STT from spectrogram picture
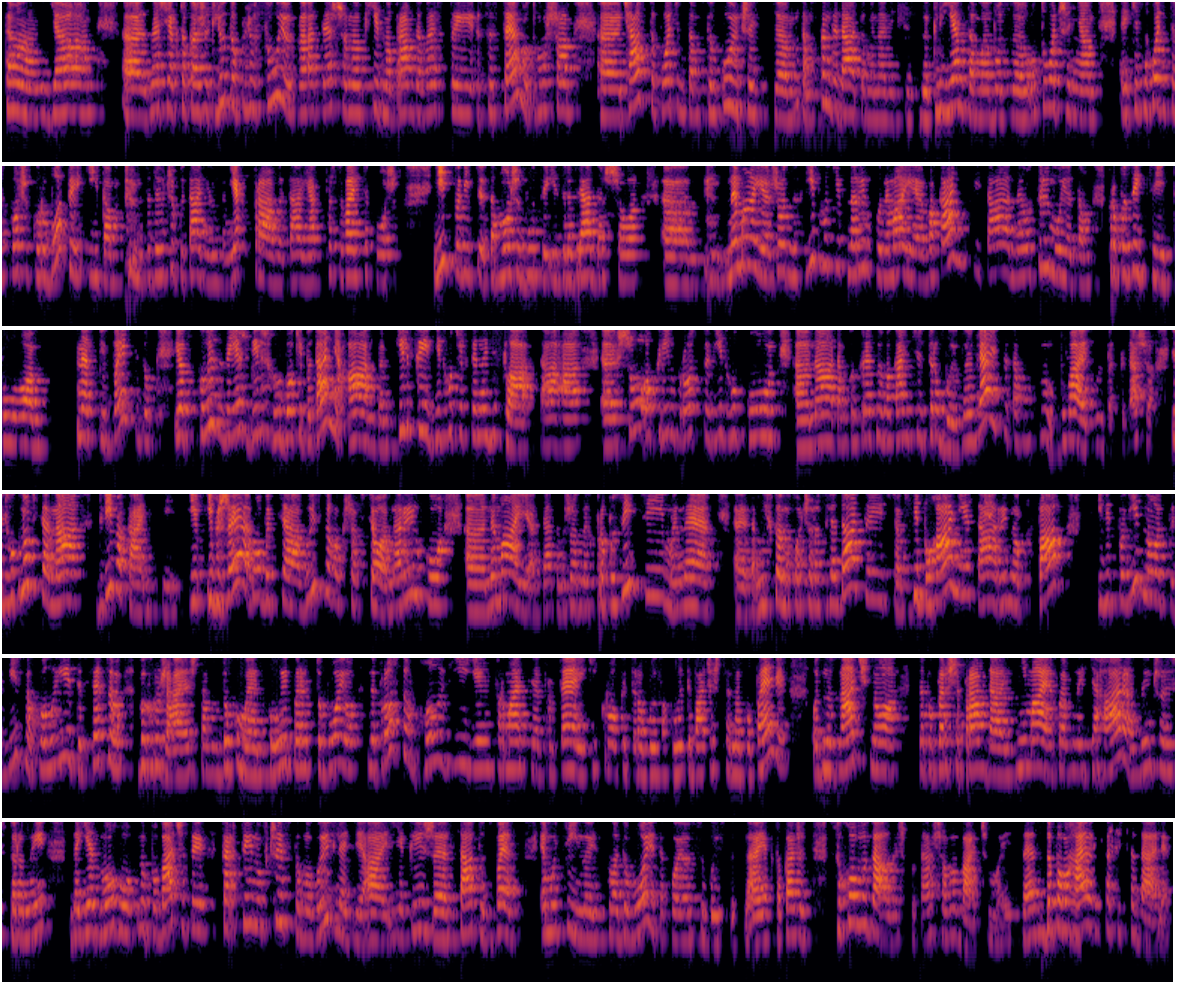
Так, я е, знаєш, як то кажуть, люто плюсую за те, що необхідно правда вести систему, тому що е, часто потім там спілкуючись е, ну, там з кандидатами, навіть з клієнтами або з оточенням, які знаходяться в пошуку роботи, і там задаючи питання, ну там як справи, та як просувається пошук. Відповідь там може бути із розряду, що е, немає жодних відгуків на ринку, немає вакансій, та не отримує там пропозиції по на співбесіду. І от коли задаєш більш глибокі питання, а ну, там скільки відгуків ти надіслав, та а е, що окрім просто відгуку е, на там конкретну вакансію ти робив, виявляється, там ну бувають випадки, та що відгукнувся на дві вакансії, і, і вже робиться висновок, що все на ринку е, немає да, там жодних пропозицій, мене е, там ніхто не хоче розглядати, все, всі погані, та ринок впав. І відповідно, от дійсно, коли ти все це вигружаєш там в документ, коли перед тобою не просто в голові є інформація про те, які кроки ти робив, а коли ти бачиш це на папері, однозначно це, по-перше, правда, знімає певний тягар, а з іншої сторони дає змогу ну, побачити картину в чистому вигляді, а який же статус без емоційної складової такої особистості, а як то кажуть, в сухому залишку, та що ми бачимо, і це допомагає рухатися далі.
